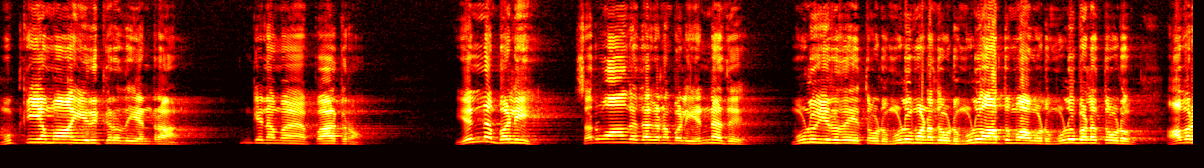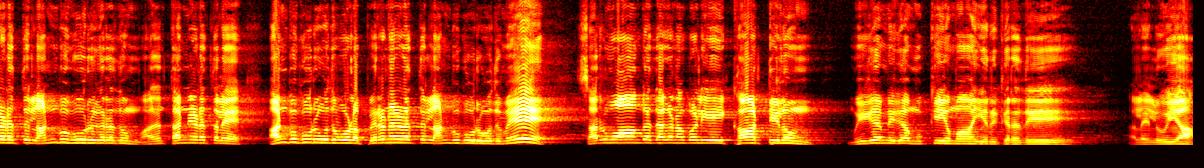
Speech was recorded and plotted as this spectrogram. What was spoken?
முக்கியமாக இருக்கிறது என்றான். இங்கே நம்ம பார்க்குறோம். என்ன பலி? சர்வாங்க தகன பலி என்னது? முழு இருதயத்தோடு முழு மனதோடு முழு ஆத்மாவோடு முழு பலத்தோடும் அவரிடத்தில் அன்பு கூறுகிறதும் அதன் அன்பு கூறுவது போல பிறனிடத்தில் அன்பு கூறுவதுமே சர்வாங்க தகன பலியை காட்டிலும் மிக மிக முக்கியமாக இருக்கிறது அல்ல லூயா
